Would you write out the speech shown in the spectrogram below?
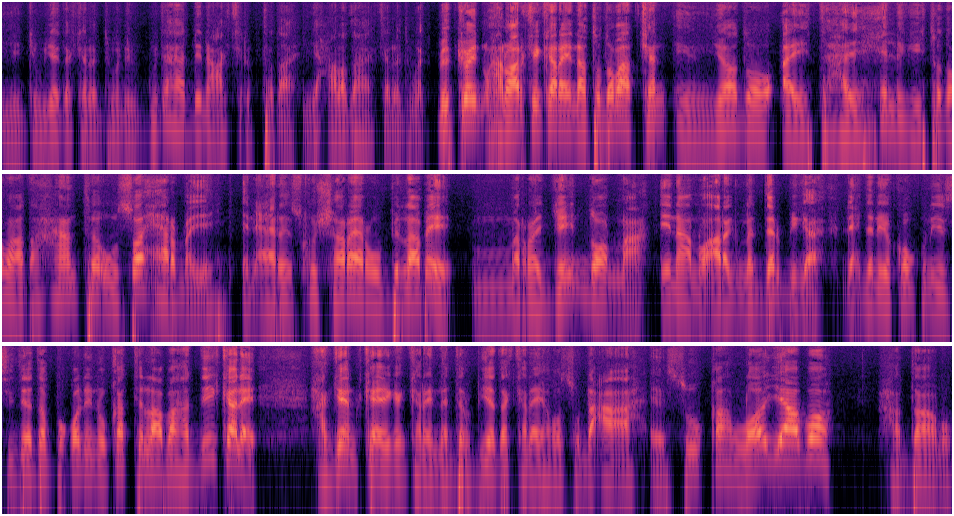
iyo jawiyada kala duwan ee gudaha dhinaca kiribtada iyo xaaladaha kala duwan. Bitcoin waxaanu arki karaynaa toddobaadkan iyadoo ay tahay xilligii toddobaad ahaanta uu soo xermayay in cerisku shareer uu bilaabee ma rajayn doonaa inaannu aragna derbiga inuu ka tilaabo haddii kale. Xaggeen ka eegan karayna derbiyada kale ee hoosu dhaca ah ee suuqa loo yaabo haddaanu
